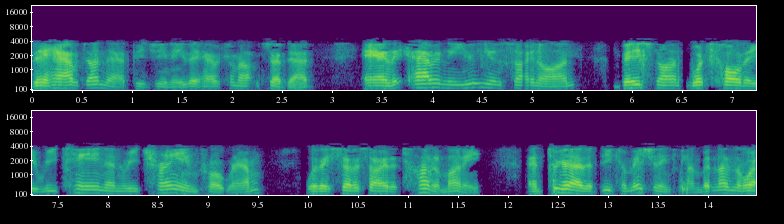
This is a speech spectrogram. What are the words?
they have done that. PG&E, they have come out and said that, and having the union sign on based on what's called a retain and retrain program, where they set aside a ton of money and took it out of the decommissioning fund, but nonetheless,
